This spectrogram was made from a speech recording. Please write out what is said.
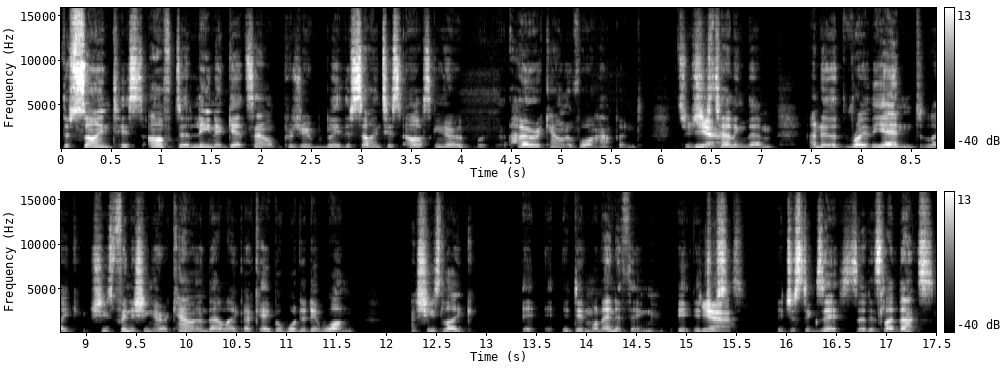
the scientist after Lena gets out, presumably the scientist asking her her account of what happened. So she's Yeah. telling them, and at, right at the end, like she's finishing her account, and they're like, "Okay, but what did it want?" And she's like, "It, it- it didn't want anything. It, it Yeah. just it just exists." And it's like that's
